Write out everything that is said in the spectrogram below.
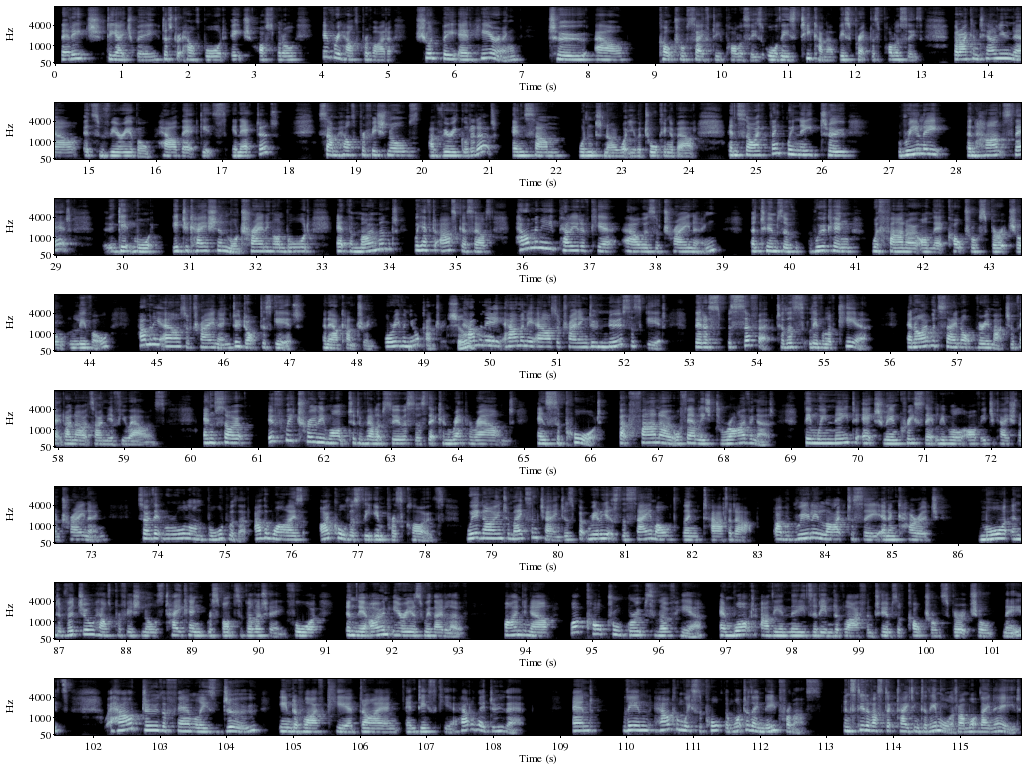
that each DHB, District Health Board, each hospital, every health provider should be adhering to our cultural safety policies or these tikanga best practice policies. But I can tell you now it's variable how that gets enacted some health professionals are very good at it, and some wouldn't know what you were talking about. And so I think we need to really enhance that, get more education, more training on board. At the moment, we have to ask ourselves how many palliative care hours of training in terms of working with whānau on that cultural, spiritual level, how many hours of training do doctors get? In our country or even your country. Sure. How many how many hours of training do nurses get that are specific to this level of care? And I would say not very much. In fact, I know it's only a few hours. And so if we truly want to develop services that can wrap around and support, but whānau or families driving it, then we need to actually increase that level of education and training so that we're all on board with it. Otherwise, I call this the Empress clothes. We're going to make some changes, but really it's the same old thing tarted up. I would really like to see and encourage more individual health professionals taking responsibility for, in their own areas where they live, finding out what cultural groups live here and what are their needs at end of life in terms of cultural and spiritual needs, how do the families do end of life care, dying, and death care? How do they do that? And then how can we support them? What do they need from us? Instead of us dictating to them all the time what they need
